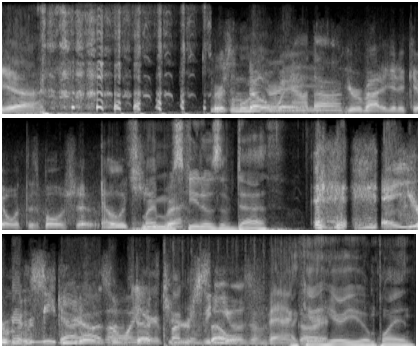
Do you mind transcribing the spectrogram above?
Yeah. There's no right way now, you're about to get a kill with this bullshit. Oh, it's My you, bruh. mosquitoes of death. Hey, you Your remember me, dog? I was on one of your fucking yourself. videos on Vanguard. I can't hear you. I'm playing.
